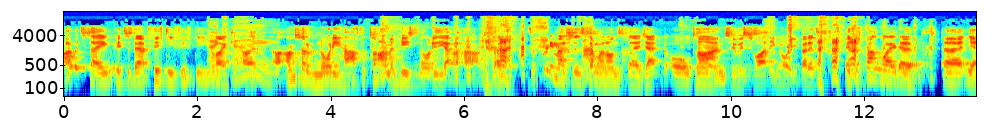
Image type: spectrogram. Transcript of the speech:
I would say it's about 50-50. Like I, Okay. I, I'm sort of naughty half the time, and he's naughty the other half. So, so pretty much there's someone on stage at all times who is slightly naughty. But it's it's a fun way to uh, yeah,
